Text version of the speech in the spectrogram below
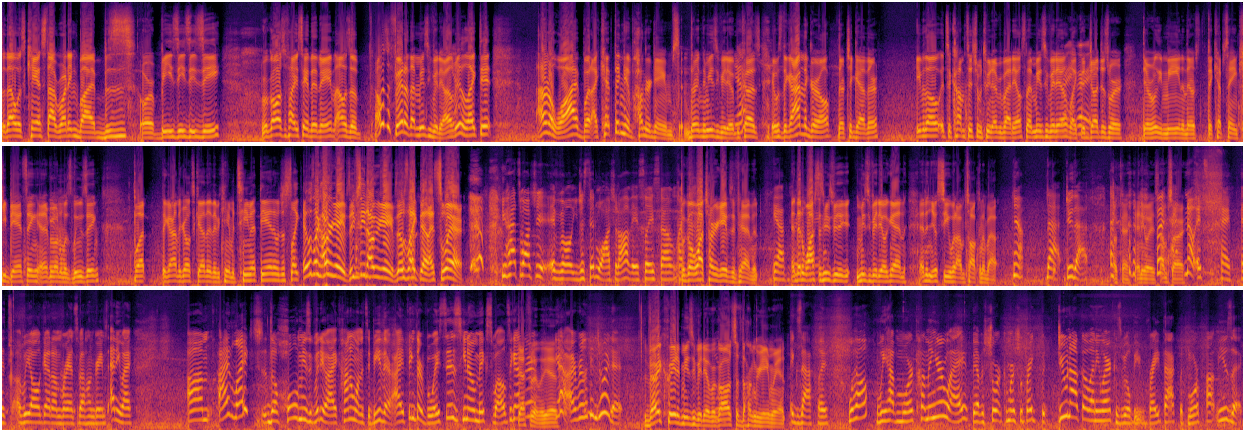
So that was "Can't Stop Running" by Bzz or BZZZ. Regardless of how you say their name, I was a I was a fan of that music video. I really liked it. I don't know why, but I kept thinking of Hunger Games during the music video Yeah? because it was the guy and the girl. They're together. Even though it's a competition between everybody else in that music video, Right, like the judges were they were really mean and they were, they kept saying keep dancing and everyone Yeah. was losing. But the guy and the girl together, they became a team at the end. It was just like it was like Hunger Games. You've seen Hunger Games. It was like that. I swear. You had to watch it. If, well, you just did watch it, obviously. So, But go watch Hunger Games if you haven't. Yeah, And then watch this music video, music video again, and then you'll see what I'm talking about. yeah, that. Do that. Okay. Anyways, But, I'm sorry. No, it's hey, it's we all get on rants about Hunger Games. Anyway, um, I liked the whole music video. I kind of wanted to be there. I think their voices, you know, mixed well together. Definitely, yeah. Yeah, I really enjoyed it. Very creative music video, regardless of the Hunger Game rant. Exactly. Well, we have more coming your way. We have a short commercial break, but do not go anywhere because we'll be right back with more pop music.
